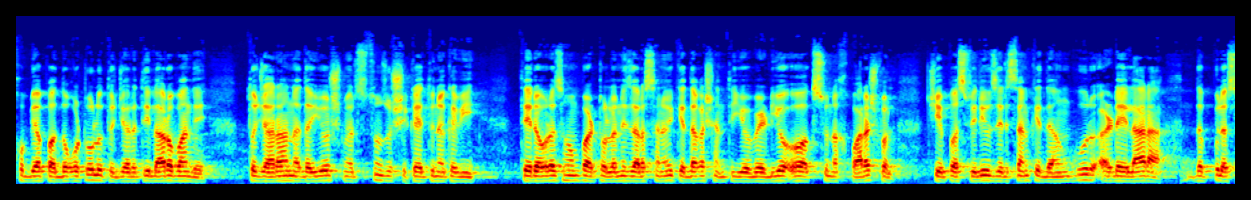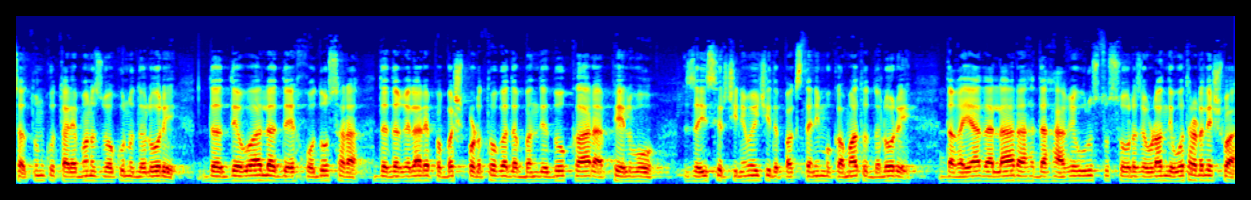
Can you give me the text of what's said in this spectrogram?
خو بیا په دغو ټولو تجارتي لارو باندې تجاران د یو شمېر ستونزو شکایتونه کوي. تېره ورځ هم په ټولنیزه رسنیو کې دغه شانتې یو ویډیو او عکسونه خپاره شول چې په سویلي وزیرستان کې د انګور اډې لاره د پوله ساتونکو طالبانو ځواکونو د لورې د دېوال د اېښودو سره د دغې لارې په بشپړه توګه د بندېدو کار پیل و. ځايي سرچینې وايي چې د پاکستاني مقاماتو د لورې دغه یاده لاره د هغې وروسته څو ورځې وړاندې وتړل شوه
